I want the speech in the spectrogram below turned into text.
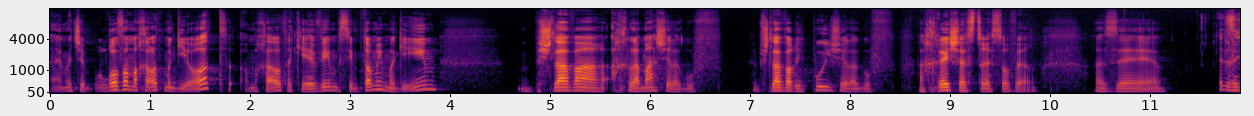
האמת שרוב המחלות מגיעות, המחלות, הכאבים, הסימפטומים מגיעים בשלב ההחלמה של הגוף, בשלב הריפוי של הגוף, אחרי שהסטרס עובר. אז אה, זה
